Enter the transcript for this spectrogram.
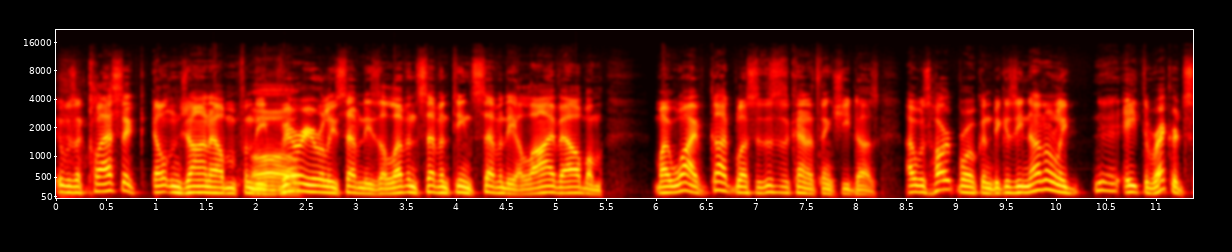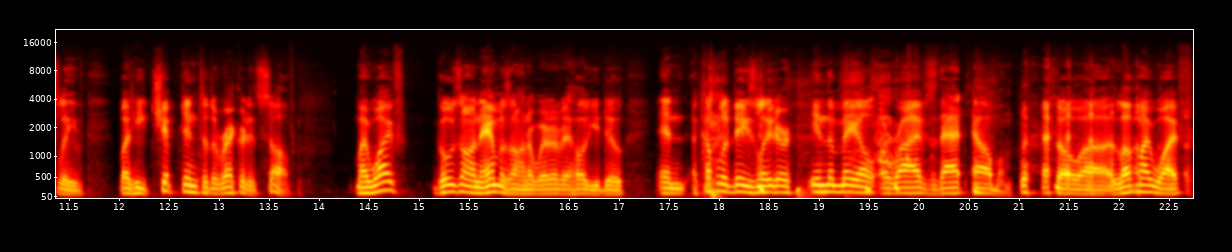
it was a classic Elton John album from the Oh. very early 70s, 11 17 70, a live album. My wife, God bless her, this is the kind of thing she does. I was heartbroken because he not only uh, ate the record sleeve, but he chipped into the record itself. My wife goes on Amazon or whatever the hell you do, and a couple of days later, in the mail arrives that album. So uh, I love my wife,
